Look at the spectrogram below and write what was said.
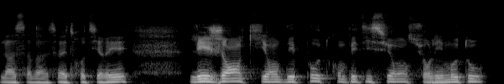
Là, ça va ça va être retiré. Les gens qui ont des pots de compétition sur les motos,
